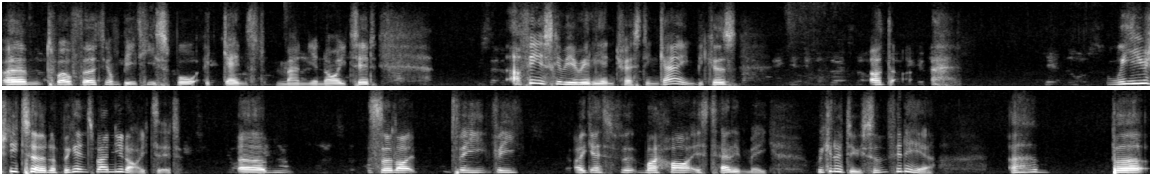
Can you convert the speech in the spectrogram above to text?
um, twelve thirty on BT Sport against Man United. I think it's going to be a really interesting game because I d- we usually turn up against Man United. Um, so, like the the, I guess that my heart is telling me we're going to do something here. Um, but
